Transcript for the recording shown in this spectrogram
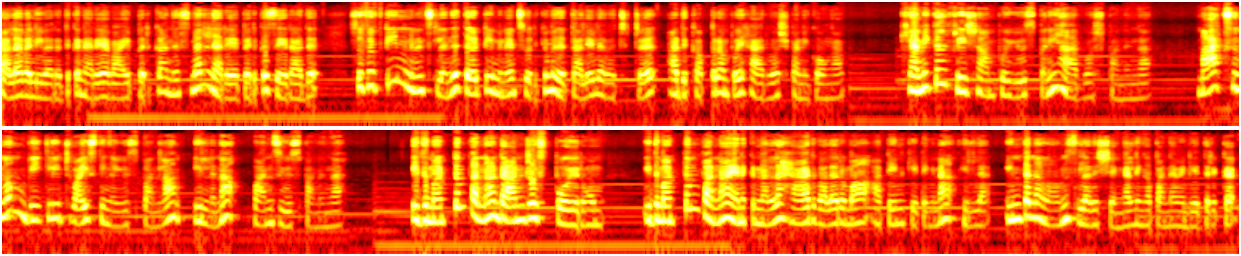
தலைவலி வர்றதுக்கு நிறைய வாய்ப்பு இருக்குது அந்த ஸ்மெல் நிறைய பேருக்கு சேராது. ஸோ ஃபிஃப்டீன் மினிட்ஸ்லேருந்து தேர்ட்டி மினிட்ஸ் வரைக்கும் இதை தலையில் வச்சுட்டு அதுக்கப்புறம் போய் ஹேர் வாஷ் பண்ணிக்கோங்க. கெமிக்கல் ஃப்ரீ ஷாம்பு யூஸ் பண்ணி ஹேர் வாஷ் பண்ணுங்கள் மேக்ஸிமம் வீக்லி ட்வைஸ் நீங்கள் யூஸ் பண்ணலாம். இல்லைன்னா ஒன்ஸ் யூஸ் பண்ணுங்கள் இது மட்டும் பண்ணால் dandruff போயிடும் இது மட்டும் பண்ணால் எனக்கு நல்ல ஹேர் வளருமா அப்படின்னு கேட்டிங்கன்னா இல்லை. இன்டர்னலாகவும் சில விஷயங்கள் நீங்கள் பண்ண வேண்டியது இருக்குது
